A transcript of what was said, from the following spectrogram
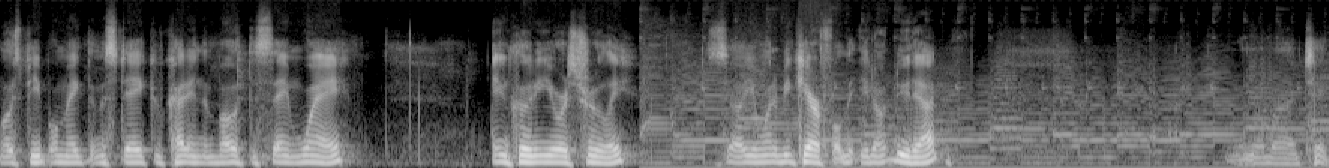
Most people make the mistake of cutting them both the same way, including yours truly. So you want to be careful that you don't do that. I'm going to take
